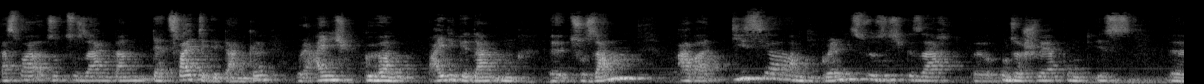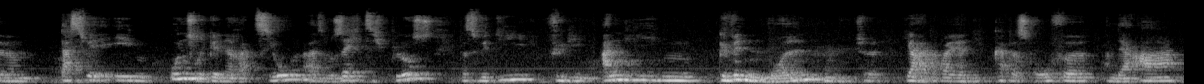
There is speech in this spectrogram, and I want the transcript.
Das war sozusagen dann der zweite Gedanke, oder eigentlich gehören beide Gedanken äh, zusammen. Aber dieses Jahr haben die Grannies für sich gesagt, äh, unser Schwerpunkt ist, ähm, dass wir eben unsere Generation, also 60 plus, dass wir die für die Anliegen gewinnen wollen. Und äh, ja, da war ja die Katastrophe an der A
